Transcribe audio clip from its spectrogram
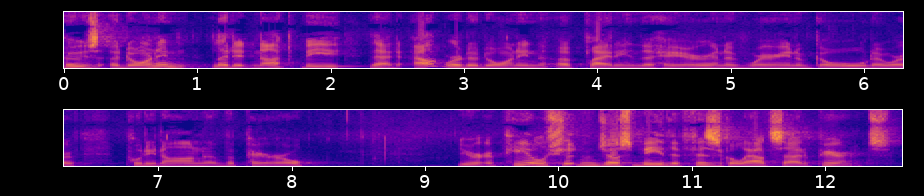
whose adorning let it not be that outward adorning of plaiting the hair and of wearing of gold or of putting on of apparel. Your appeal shouldn't just be the physical outside appearance.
